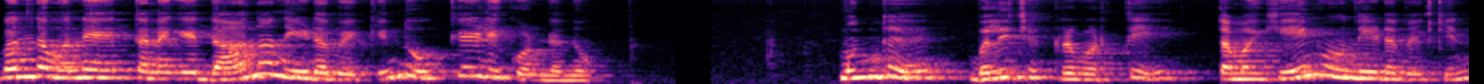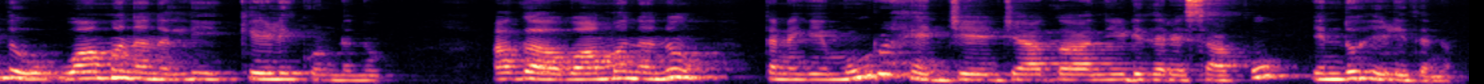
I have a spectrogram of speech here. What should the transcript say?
ಬಂದವನೇ ತನಗೆ ದಾನ ನೀಡಬೇಕೆಂದು ಕೇಳಿಕೊಂಡನು. ಮುಂದೆ ಬಲಿಚಕ್ರವರ್ತಿ ತಮಗೇನು ನೀಡಬೇಕೆಂದು ವಾಮನನಲ್ಲಿ ಕೇಳಿಕೊಂಡನು. ಆಗ ವಾಮನನು ತನಗೆ ಮೂರು ಹೆಜ್ಜೆ ಜಾಗ ನೀಡಿದರೆ ಸಾಕು ಎಂದು ಹೇಳಿದನು.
